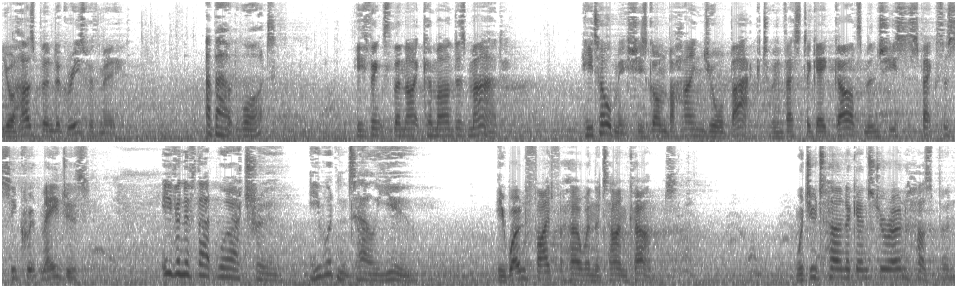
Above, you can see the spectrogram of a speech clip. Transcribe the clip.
Your husband agrees with me. About what? He thinks the Knight Commander's mad. He told me she's gone behind your back to investigate guardsmen she suspects as secret mages. Even if that were true, he wouldn't tell you. He won't fight for her when the time comes. Would you turn against your own husband?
